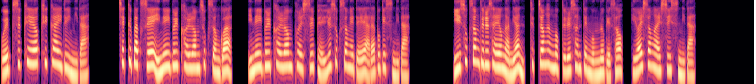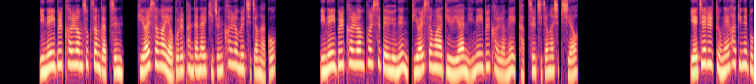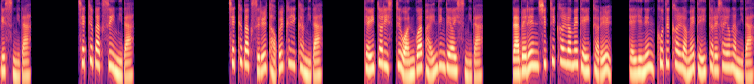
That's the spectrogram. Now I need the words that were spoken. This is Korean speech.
WebSquare quick guide입니다. checkbox의 enable column 속성과 enable column false value 속성에 대해 알아보겠습니다. 이 속성들을 사용하면 특정 항목들을 선택 목록에서 비활성화할 수 있습니다. enable column 속성 값은 비활성화 여부를 판단할 기준 column을 지정하고 enable column false value는 비활성화하기 위한 enable column의 값을 지정하십시오. 예제를 통해 확인해 보겠습니다. checkbox입니다. checkbox를 더블 클릭합니다. 데이터 리스트 1과 binding되어 있습니다. 라벨은 city column의 데이터를, value는 코드 column의 데이터를 사용합니다.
